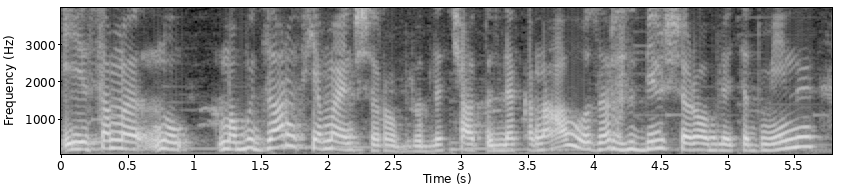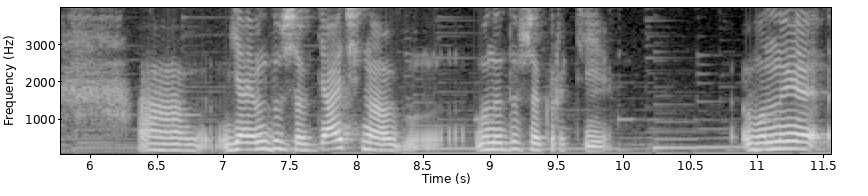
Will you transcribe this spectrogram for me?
І саме, ну, мабуть, зараз я менше роблю для чату, для каналу. Зараз більше роблять адміни. Е, Я їм дуже вдячна, вони дуже круті. Вони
